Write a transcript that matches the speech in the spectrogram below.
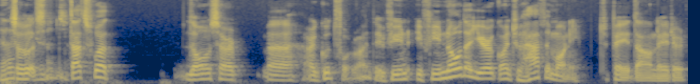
Yeah, that so sense. that's what loans are uh, are good for, right? If you if you know that you're going to have the money to pay it down later,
